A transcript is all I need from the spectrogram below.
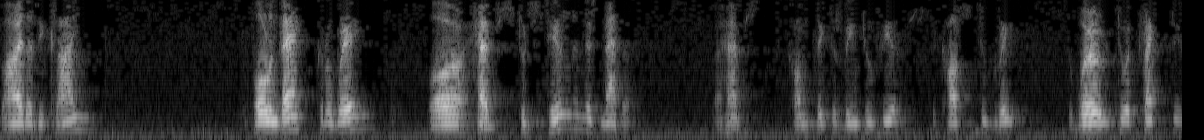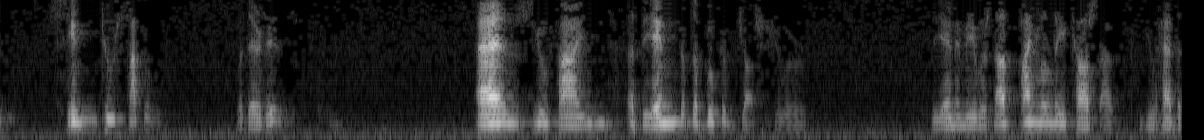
have either declined, fallen back or away, or have stood still in this matter. Perhaps the conflict has been too fierce, the cost too great, the world too attractive, sin too subtle. But there it is. As you find at the end of the book of Joshua, the enemy was not finally cast out. You had the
